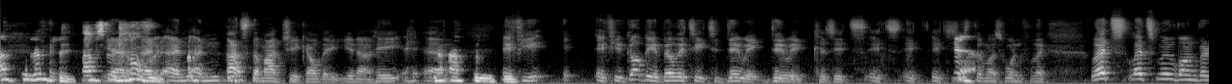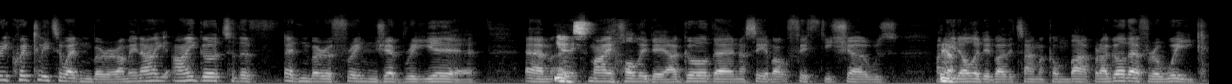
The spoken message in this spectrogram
Absolutely. Absolutely Yeah, lovely. and, and, and that's the magic of it. You know, he um, Absolutely. if you if you've got the ability to do it, do it because it's it's it, it's just Yeah. the most wonderful thing. Let's let's move on very quickly to Edinburgh. I mean, I I go to the Edinburgh Fringe every year. Um, and Yes. it's my holiday. I go there and I see about fifty shows. I Yeah. need holiday by the time I come back, but I go there for a week,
